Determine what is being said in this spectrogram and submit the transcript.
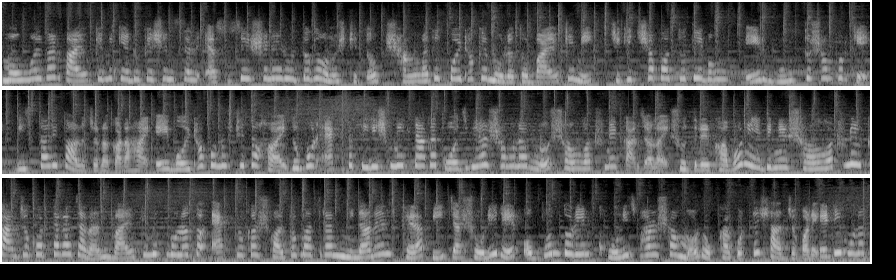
মঙ্গলবার বায়োকেমিক এডুকেশন সেল অ্যাসোসিয়েশনের উদ্যোগে অনুষ্ঠিত সাংবাদিক বৈঠকে মূলত বায়োকেমিক চিকিৎসা পদ্ধতি এবং এর গুরুত্ব সম্পর্কে বিস্তারিত আলোচনা করা হয়। এই বৈঠক অনুষ্ঠিত হয় দুপুর একটা তিরিশ মিনিট নাগাদ কোচবিহার সংলগ্ন সংগঠনের কার্যালয়। সূত্রের খবর, এদিনের সংগঠনের কার্যকর্তারা জানান বায়োকেমিক মূলত এক প্রকার স্বল্প মাত্রার মিনারেল থেরাপি যা শরীরের অভ্যন্তরীণ খনিজ ভারসাম্য রক্ষা করতে সাহায্য করে। এটি মূলত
